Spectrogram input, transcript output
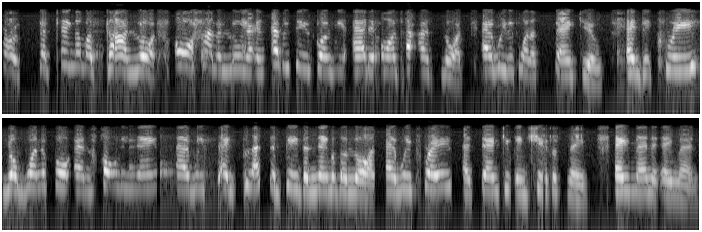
first the kingdom of God, Lord. Oh, hallelujah. And everything is going to be added on to us, Lord. And we just want to thank you and decree your wonderful and holy name. And we say, blessed be the name of the Lord. And we praise and thank you in Jesus' name. Amen and amen.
